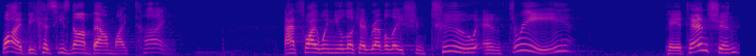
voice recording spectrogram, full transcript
Why? Because he's not bound by time. That's why when you look at Revelation 2 and 3, pay attention,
